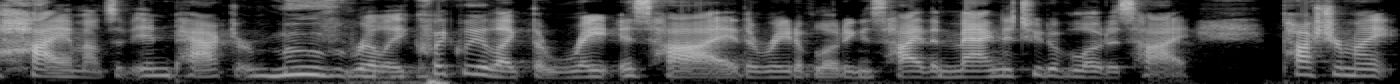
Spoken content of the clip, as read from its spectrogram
high amounts of impact or move really quickly, like the rate is high, the rate of loading is high, the magnitude of load is high, posture might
